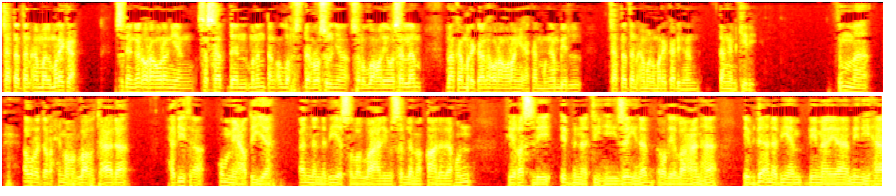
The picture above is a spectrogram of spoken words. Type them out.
catatan amal mereka. Sedangkan orang-orang yang sesat dan menentang Allah dan Rasulnya Shallallahu Alaihi Wasallam, maka mereka adalah orang-orang yang akan mengambil catatan amal mereka dengan tangan kiri. ثم أورد رحمه الله تعالى حديث أم عطية أن النبي صلى الله عليه وسلم قال لهن في غسل ابنته زينب رضي الله عنها ابدأن بميامنها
